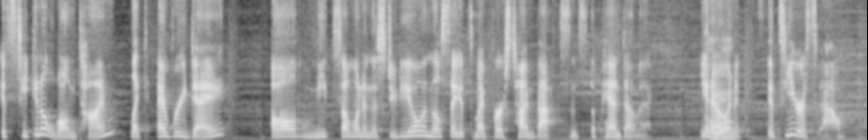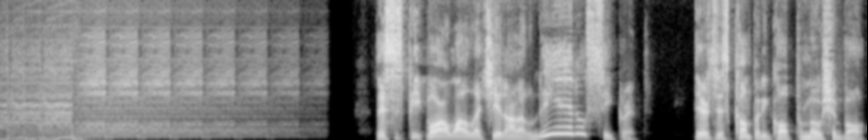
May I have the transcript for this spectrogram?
it's taken a long time. Like every day, I'll meet someone in the studio and they'll say it's my first time back since the pandemic. You oh, know, oh, wow. and it's, it's years now. This is Pete Moore. I want to let you in on a little secret. There's this company called Promotion Vault,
